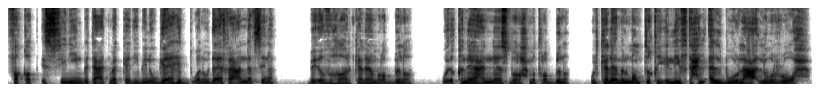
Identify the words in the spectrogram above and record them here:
فقط السنين بتاعت مكة دي بنجاهد وندافع عن نفسنا بإظهار كلام ربنا وإقناع الناس برحمة ربنا والكلام المنطقي اللي يفتح القلب والعقل والروح.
